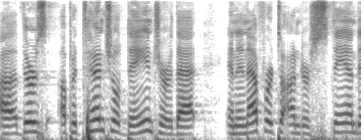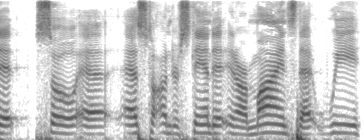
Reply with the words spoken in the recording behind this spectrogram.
Uh, there's a potential danger that in an effort to understand it so uh, as to understand it in our minds that we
